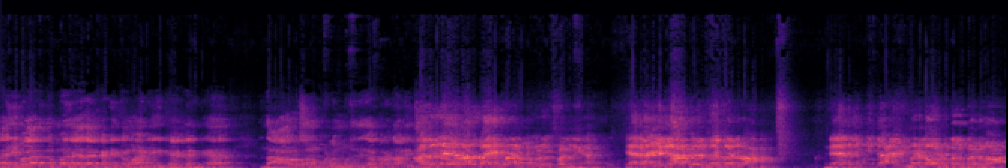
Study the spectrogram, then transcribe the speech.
லைவா இருக்கும்போது ஏதாவது கிடைக்குமா? நீங்க கேக்குறீங்க. இந்த ஆலோசனை போட்டு முடிஞ்சதுக்கு அப்புறம் அதுல நாளைக்கு ஏதாவது வயசானவங்களுக்கு பண்ணுங்க ஏன்னா எல்லாருமே மெம்பர் தான் நேற்றுக்கு ஜாயின் பண்ணவங்க மெம்பர் தான்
